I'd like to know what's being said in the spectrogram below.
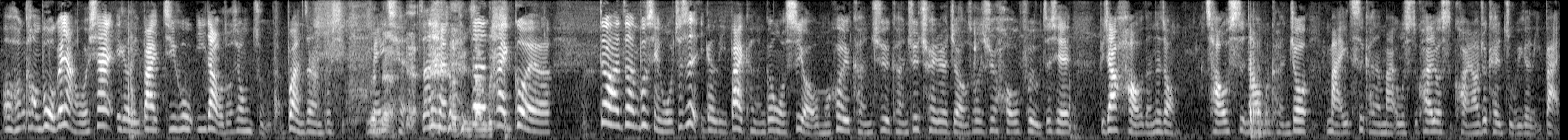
哦，很恐怖。我跟你讲，我现在一个礼拜几乎一到五都是用煮的，不然真的不行，没钱，真的 真的太贵了。对啊，真的不行。我就是一个礼拜，可能跟我室友，我们会可能去，可能去 Trader Joe's 或者去 Whole Food 这些比较好的那种超市，然后我们可能就买一次，可能买五十块、六十块，然后就可以煮一个礼拜。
